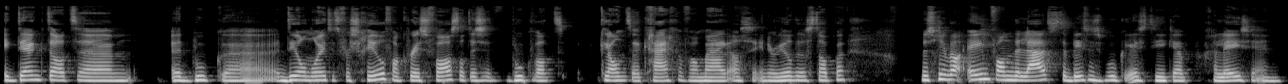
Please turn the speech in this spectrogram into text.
Ik denk dat uh, het boek uh, Deel Nooit het Verschil van Chris Voss, dat is het boek wat klanten krijgen van mij als ze in de real stappen. Misschien wel een van de laatste businessboeken is die ik heb gelezen. En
